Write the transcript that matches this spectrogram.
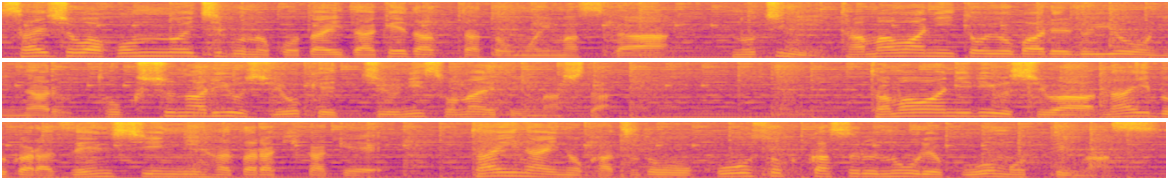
最初はほんの一部の個体だけだったと思いますが後に玉ワニと呼ばれるようになる特殊な粒子を血中に備えていました。玉ワニ粒子は内部から全身に働きかけ体内の活動を高速化する能力を持っています。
